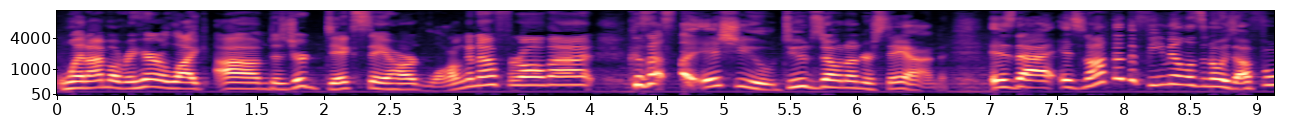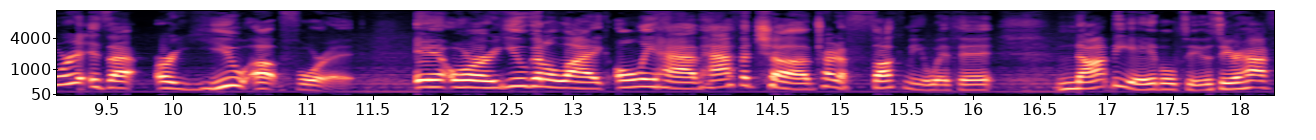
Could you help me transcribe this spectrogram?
when I'm over here, like, um, does your dick stay hard long enough for all that? Because that's the issue dudes don't understand. Is that it's not that the female isn't always up for it, it's that are you up for it? It, or are you gonna like only have half a chub, try to fuck me with it, not be able to? So you're half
